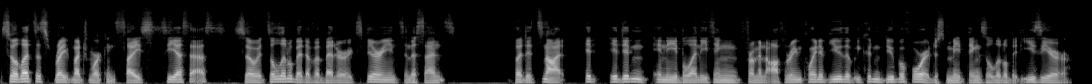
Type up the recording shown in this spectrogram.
So it lets us write much more concise CSS. So it's a little bit of a better experience in a sense, but it's not, it, it didn't enable anything from an authoring point of view that we couldn't do before. It just made things a little bit easier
